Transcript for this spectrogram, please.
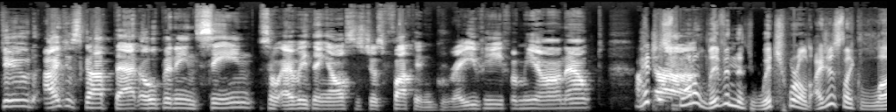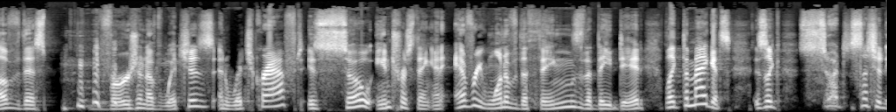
dude, I just got that opening scene, so everything else is just fucking gravy from here on out. I just Uh, want to live in this witch world. I just like love this version of witches and witchcraft is so interesting, and every one of the things that they did, like the maggots, is like such such an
